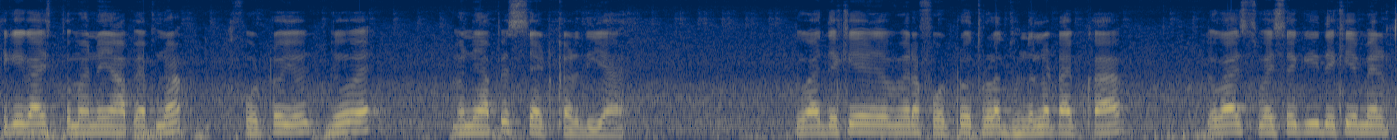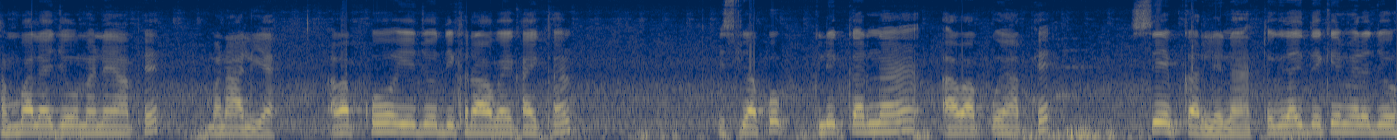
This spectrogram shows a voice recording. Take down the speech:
देखिए गाइस तो मैंने यहाँ पे अपना फ़ोटो जो है, मैंने यहाँ पे सेट कर दिया है। तो गाइस देखिए, मेरा फ़ोटो थोड़ा धुंधला टाइप का है। तो गाइस वैसे कि देखिए, मेरा थंबल है जो मैंने यहाँ पे बना लिया है। अब आपको ये जो दिख रहा होगा एक आइकन इस पर आपको क्लिक करना है। अब आपको यहाँ पे सेव कर लेना है। तो गाइस देखिए, मेरा जो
